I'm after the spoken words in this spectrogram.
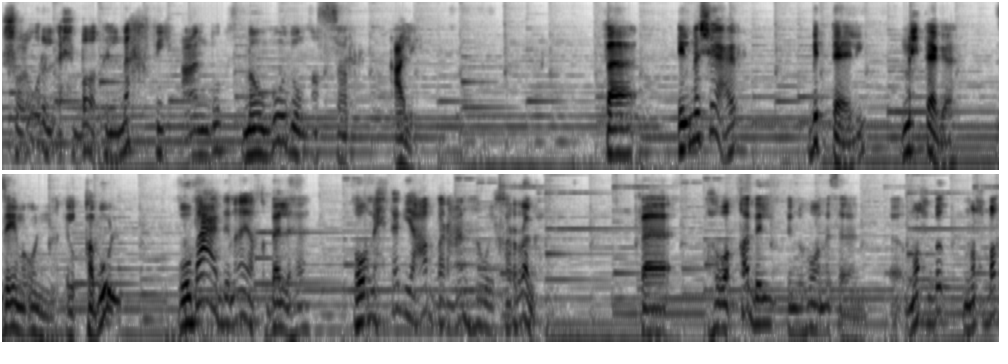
شعور الإحباط المخفي عنده موجود ومأثر عليه. فالمشاعر بالتالي محتاجة زي ما قلنا القبول وبعد ما يقبلها هو محتاج يعبر عنها ويخرجها. فهو قبل إن هو مثلا محبط محبط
